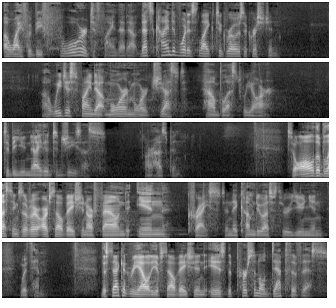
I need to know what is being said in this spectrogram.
a wife would be floored to find that out. That's kind of what it's like to grow as a Christian. Uh, we just find out more and more just how blessed we are to be united to Jesus, our husband. So, all the blessings of our, salvation are found in Christ, and they come to us through union with Him. The second reality of salvation is the personal depth of this.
